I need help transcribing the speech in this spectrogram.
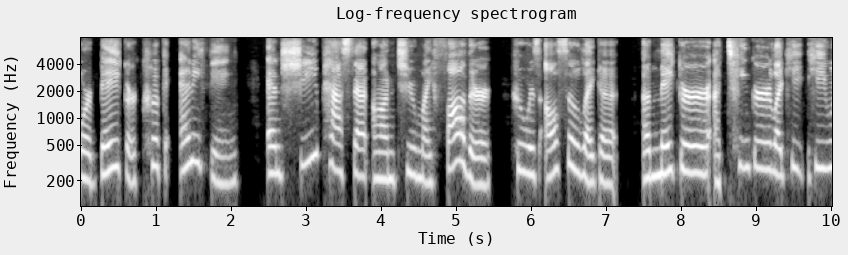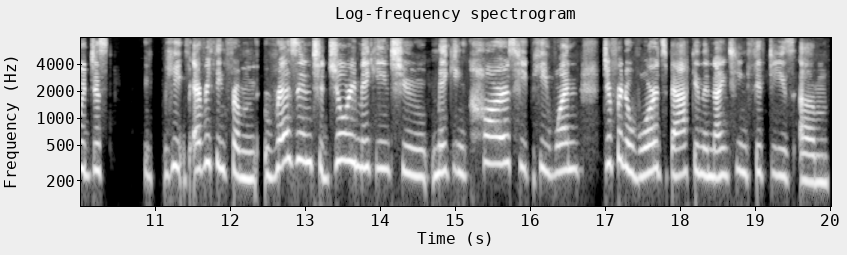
or bake or cook anything. And she passed that on to my father, who was also like a, a maker, a tinker. Like he, he would just he everything from resin to jewelry making to making cars. He he won different awards back in the 1950s. Um,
